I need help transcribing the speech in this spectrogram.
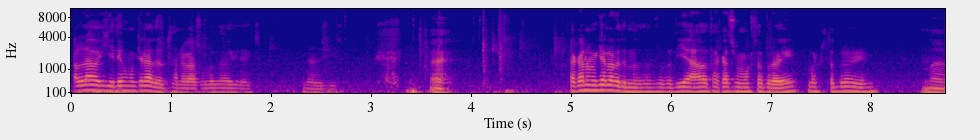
Αλλά όχι, γιατί έχουμε και άλλα βίντεο που θα ανεβάσουμε. οπότε όχι, εντάξει. Δεν ανησυχείς. Ε, Θα κάνουμε και άλλα βίντεο με τα παιδιά. Θα κάτσουμε μέχρι το πρωί. Μέχρι το πρωί. Ναι.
